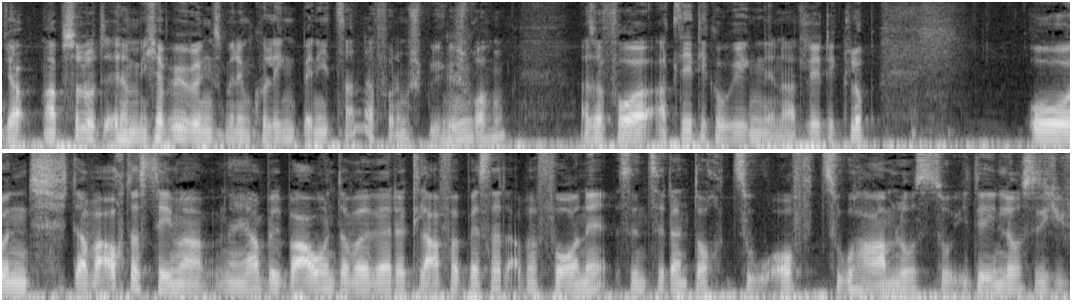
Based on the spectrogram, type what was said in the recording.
Ja, absolut. Ähm, ich habe übrigens mit dem Kollegen Benny Zander vor dem Spiel mhm. gesprochen, also vor Atletico gegen den Athletic Club. Und da war auch das Thema, naja, Bilbao und der Valverde klar verbessert, aber vorne sind sie dann doch zu oft zu harmlos, zu ideenlos. Sie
